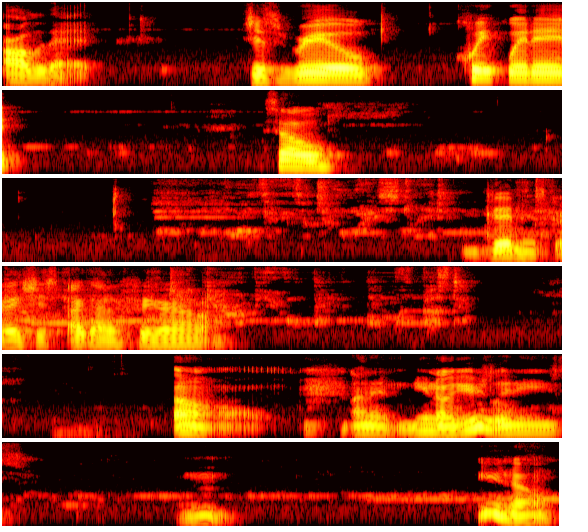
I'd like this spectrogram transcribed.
all of that. Just real quick with it, so goodness gracious, I gotta figure out. Um, I didn't, you know, usually these, mm, you know,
